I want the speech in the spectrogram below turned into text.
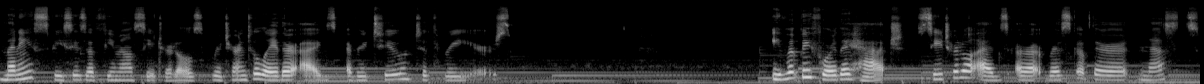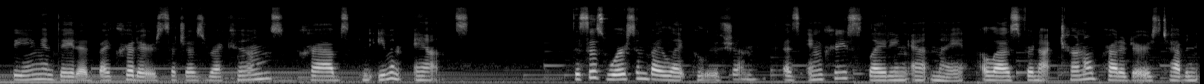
Many species of female sea turtles return to lay their eggs every two to three years. Even before they hatch, sea turtle eggs are at risk of their nests being invaded by critters such as raccoons, crabs, and even ants. This is worsened by light pollution, as increased lighting at night allows for nocturnal predators to have an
